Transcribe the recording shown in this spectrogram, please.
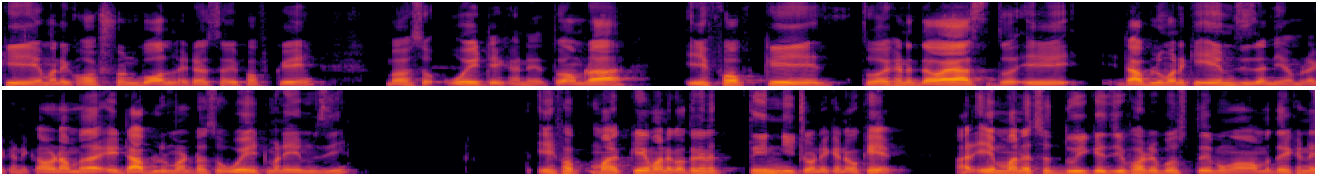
কে মানে ঘর্ষণ বল, এটা হচ্ছে এফ অফ কে বা হচ্ছে ওয়েট এখানে। তো আমরা এফ অফ কে তো এখানে দেওয়া আছে, তো এ ডাব্লু মানে কি এমজি জানি আমরা এখানে। কারণ আমরা এই ডাব্লুর মানটা হচ্ছে ওয়েট মানে এমজি এফ অফ কে মানে কত এখানে তিন নিউটন এখানে ওকে আর এম মানে হচ্ছে দুই কেজি ভরের বস্তু এবং আমাদের এখানে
